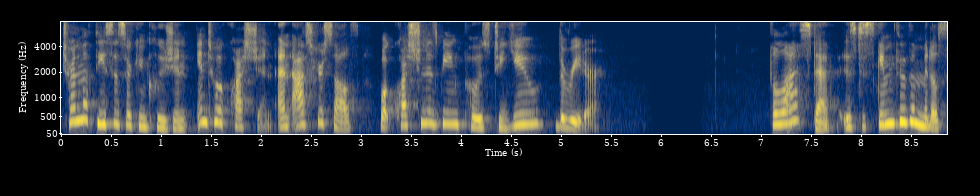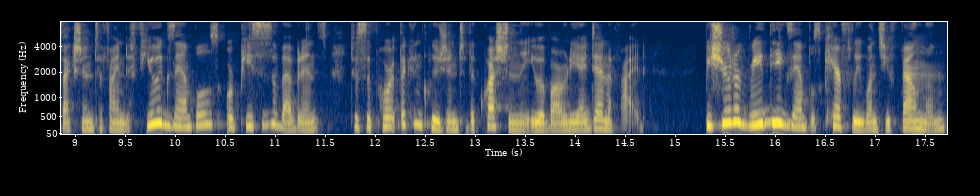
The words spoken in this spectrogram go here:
turn the thesis or conclusion into a question and ask yourself what question is being posed to you, the reader. The last step is to skim through the middle section to find a few examples or pieces of evidence to support the conclusion to the question that you have already identified. Be sure to read the examples carefully once you've found them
